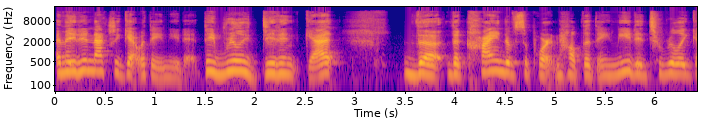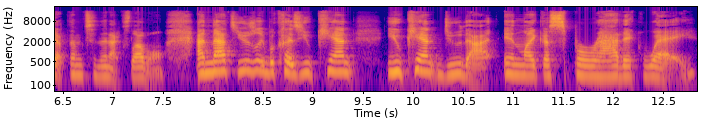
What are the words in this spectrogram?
And they didn't actually get what they needed. They really didn't get the the kind of support and help that they needed to really get them to the next level and that's usually because you can't you can't do that in like a sporadic way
